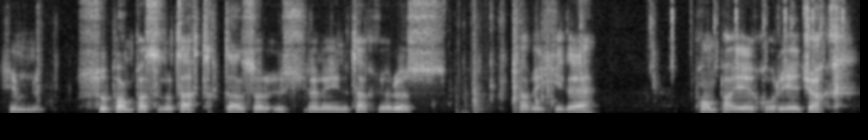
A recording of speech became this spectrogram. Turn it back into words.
Şimdi su pompasını taktıktan sonra üstüne neyini takıyoruz? Tabii ki de pompayı koruyacak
